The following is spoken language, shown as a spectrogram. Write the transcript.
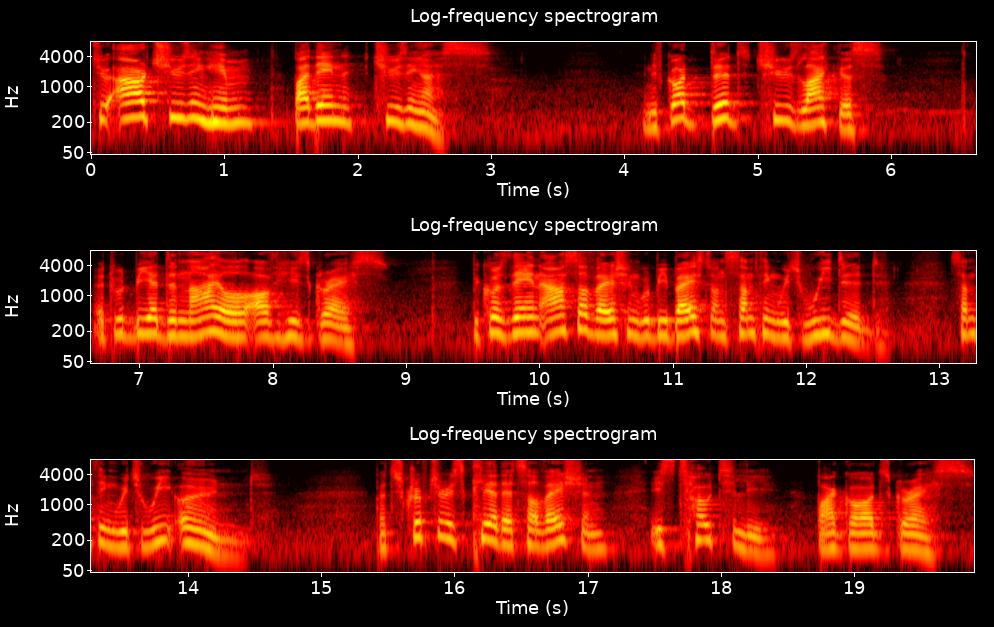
to our choosing him by then choosing us. And if God did choose like this, it would be a denial of his grace. Because then our salvation would be based on something which we did, something which we earned. But scripture is clear that salvation is totally by God's grace.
